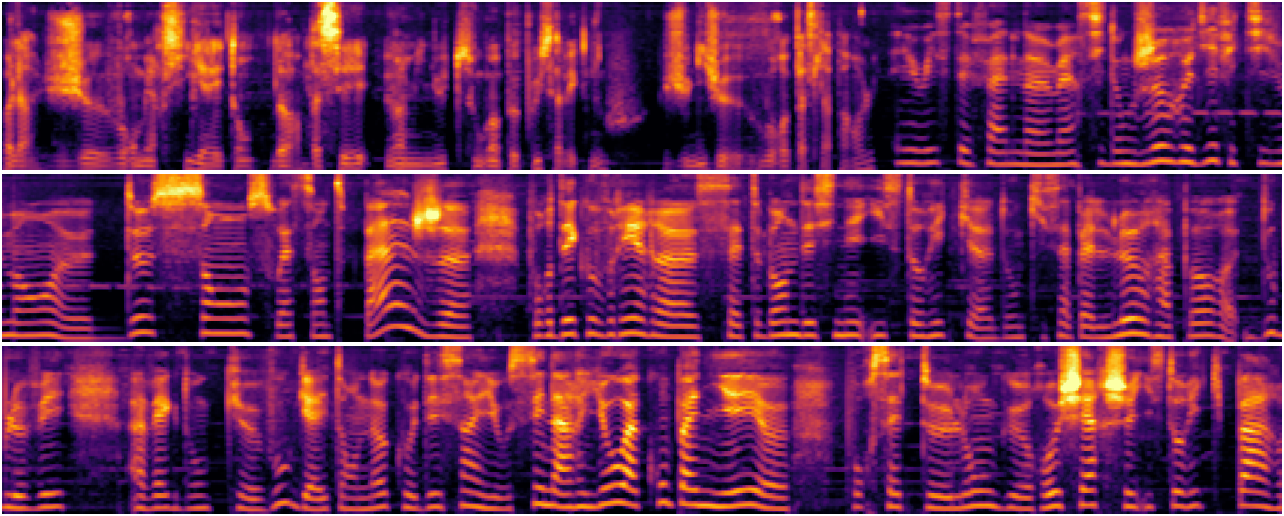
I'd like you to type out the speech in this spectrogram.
Voilà, je vous remercie Gaëtan d'avoir passé 20 minutes ou un peu plus avec nous. Julie, je vous repasse la parole. Et oui, Stéphane, euh, merci. Donc, je redis effectivement 260 euh, pages pour découvrir euh, cette bande dessinée historique donc, qui s'appelle Le rapport W, avec donc vous, Gaëtan Nock, au dessin et au scénario, accompagné pour cette longue recherche historique par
